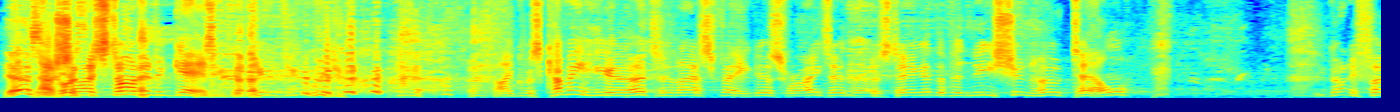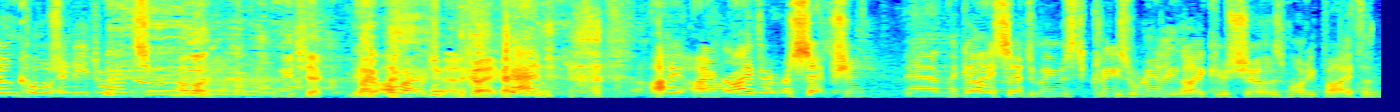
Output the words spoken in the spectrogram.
Yes, Now, of shall I start it again? Did you, you- would you- I was coming here to Las Vegas, right? and I was staying at the Venetian Hotel. You got any phone calls you need to answer? Hold on. Let me check. My, oh, oh all right. Go ahead. And I, I arrived at reception, and the guy said to me, Mr. Cleese, really like your shows, Monty Python,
